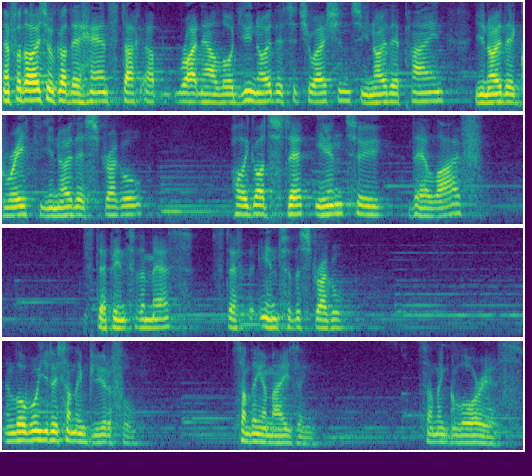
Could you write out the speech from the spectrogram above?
And for those who've got their hands stuck up right now, Lord, you know their situations, you know their pain, you know their grief, you know their struggle. Holy God, step into their life. Step into the mess, step into the struggle. And Lord, will you do something beautiful, something amazing, something glorious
